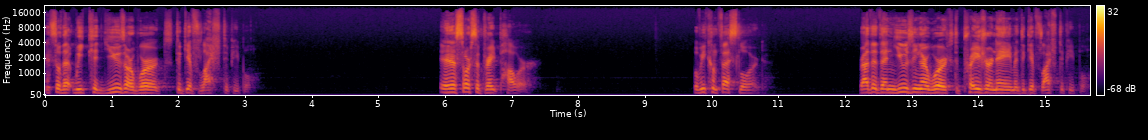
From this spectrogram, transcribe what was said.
and so that we could use our words to give life to people. It is a source of great power. But we confess, Lord, rather than using our words to praise your name and to give life to people,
